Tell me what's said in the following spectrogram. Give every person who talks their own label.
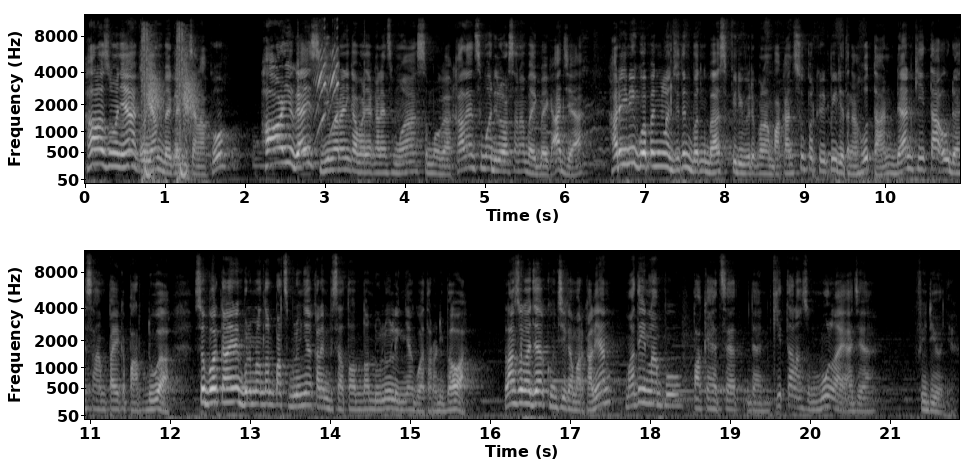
Speaker 1: Halo semuanya, aku Rian, balik lagi di channel aku. How are you guys? Gimana nih kabarnya kalian semua? Semoga kalian semua di luar sana baik-baik aja. Hari ini gue pengen lanjutin buat ngebahas video-video penampakan super creepy di tengah hutan Dan kita udah sampai ke part 2 So buat kalian yang belum nonton part sebelumnya, kalian bisa tonton dulu linknya gue taruh di bawah. Langsung aja kunci kamar kalian, matiin lampu, pakai headset, dan kita langsung mulai aja videonya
